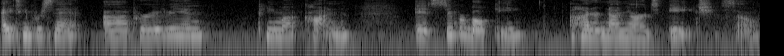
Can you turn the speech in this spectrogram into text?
18% uh, Peruvian Pima cotton. It's super bulky, 109 yards each, so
